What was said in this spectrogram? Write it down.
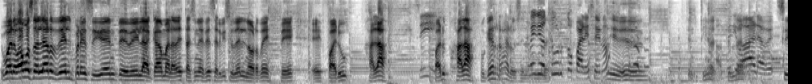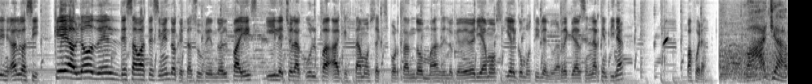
Bueno, vamos a hablar del presidente de la Cámara de Estaciones de Servicio del Nordeste, eh, Faruk Jalaf. Sí, Faruk Jalaf, qué raro ese nombre. medio turco parece, ¿no? Sí, eh, medio árabe. Sí, algo así. Que habló del desabastecimiento que está sufriendo el país y le echó la culpa a que estamos exportando más de lo que deberíamos y el combustible en lugar de quedarse en la Argentina, va afuera. Vaya,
